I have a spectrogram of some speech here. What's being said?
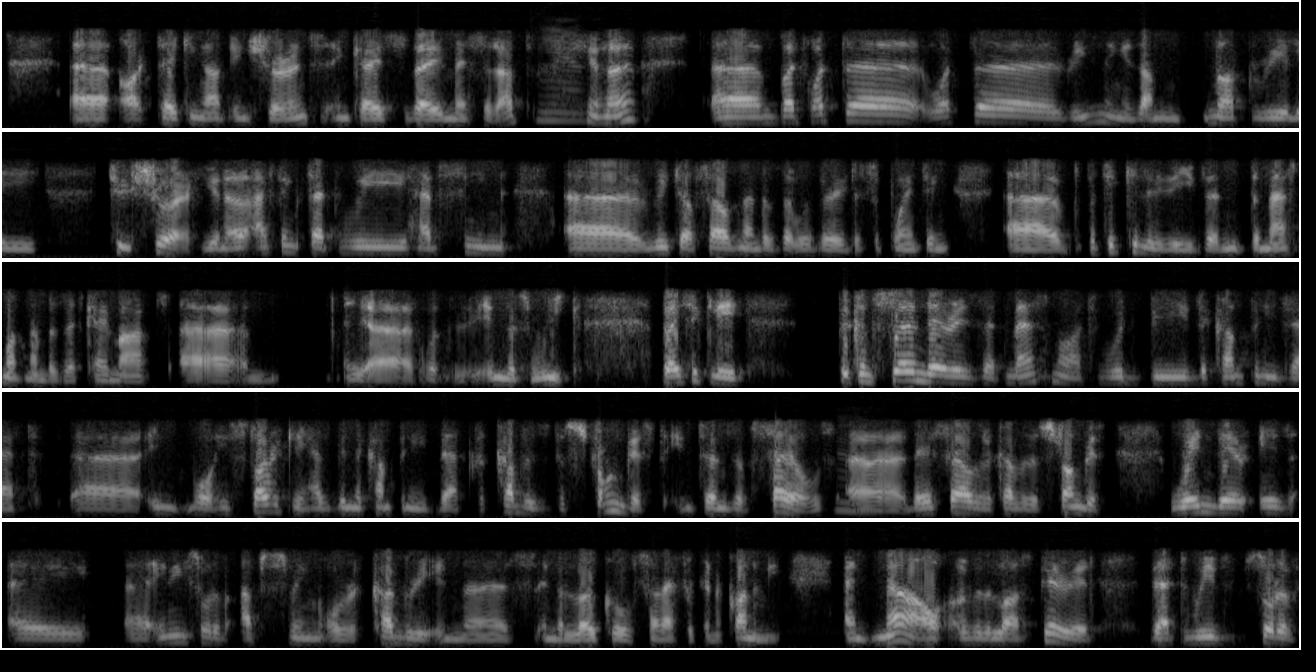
uh, are taking out insurance in case they mess it up, yeah. you know. Um, but what the what the reasoning is, I'm not really too sure. You know, I think that we have seen uh, retail sales numbers that were very disappointing, uh, particularly the the Massmart numbers that came out um, uh, in this week. Basically, the concern there is that Massmart would be the company that, uh, in, well, historically has been the company that recovers the strongest in terms of sales. Mm. Uh, their sales recover the strongest when there is a uh, any sort of upswing or recovery in the in the local South African economy. And now, over the last period, that we've sort of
